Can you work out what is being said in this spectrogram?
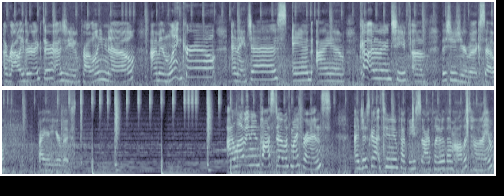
a rally director, as you probably know. I'm in Link Crew, NHS, and I am co-editor in chief of this year's yearbook. So, buy your yearbooks. I love Indian pasta with my friends. I just got two new puppies, so I play with them all the time.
